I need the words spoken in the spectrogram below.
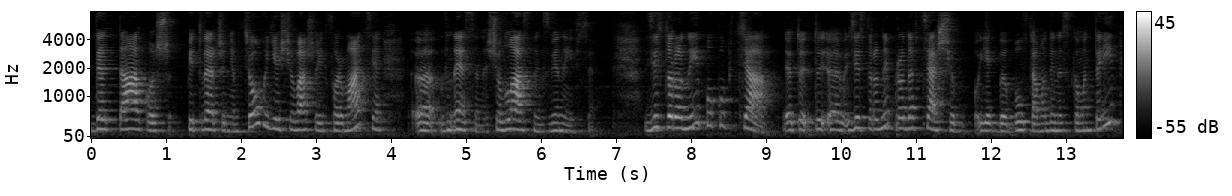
де також підтвердженням цього є, що ваша інформація е, внесена, що власник змінився. Зі сторони покупця, е, е, зі сторони продавця, ще якби був там один із коментарів,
